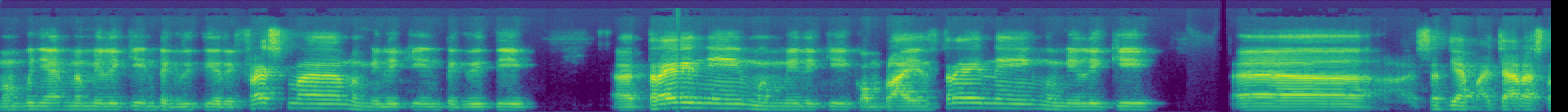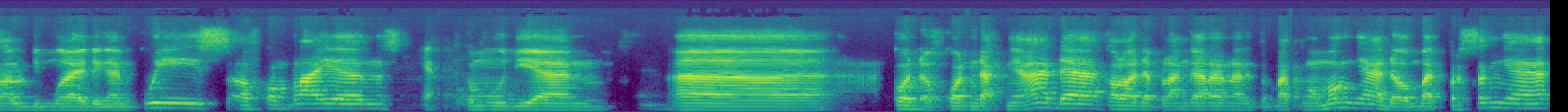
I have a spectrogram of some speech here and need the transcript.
mempunyai memiliki integrity refreshment, memiliki integrity uh, training, memiliki compliance training, memiliki uh, setiap acara selalu dimulai dengan quiz of compliance, ya. kemudian uh, code of conduct-nya ada, kalau ada pelanggaran dari tempat ngomongnya, ada ombat personnya,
